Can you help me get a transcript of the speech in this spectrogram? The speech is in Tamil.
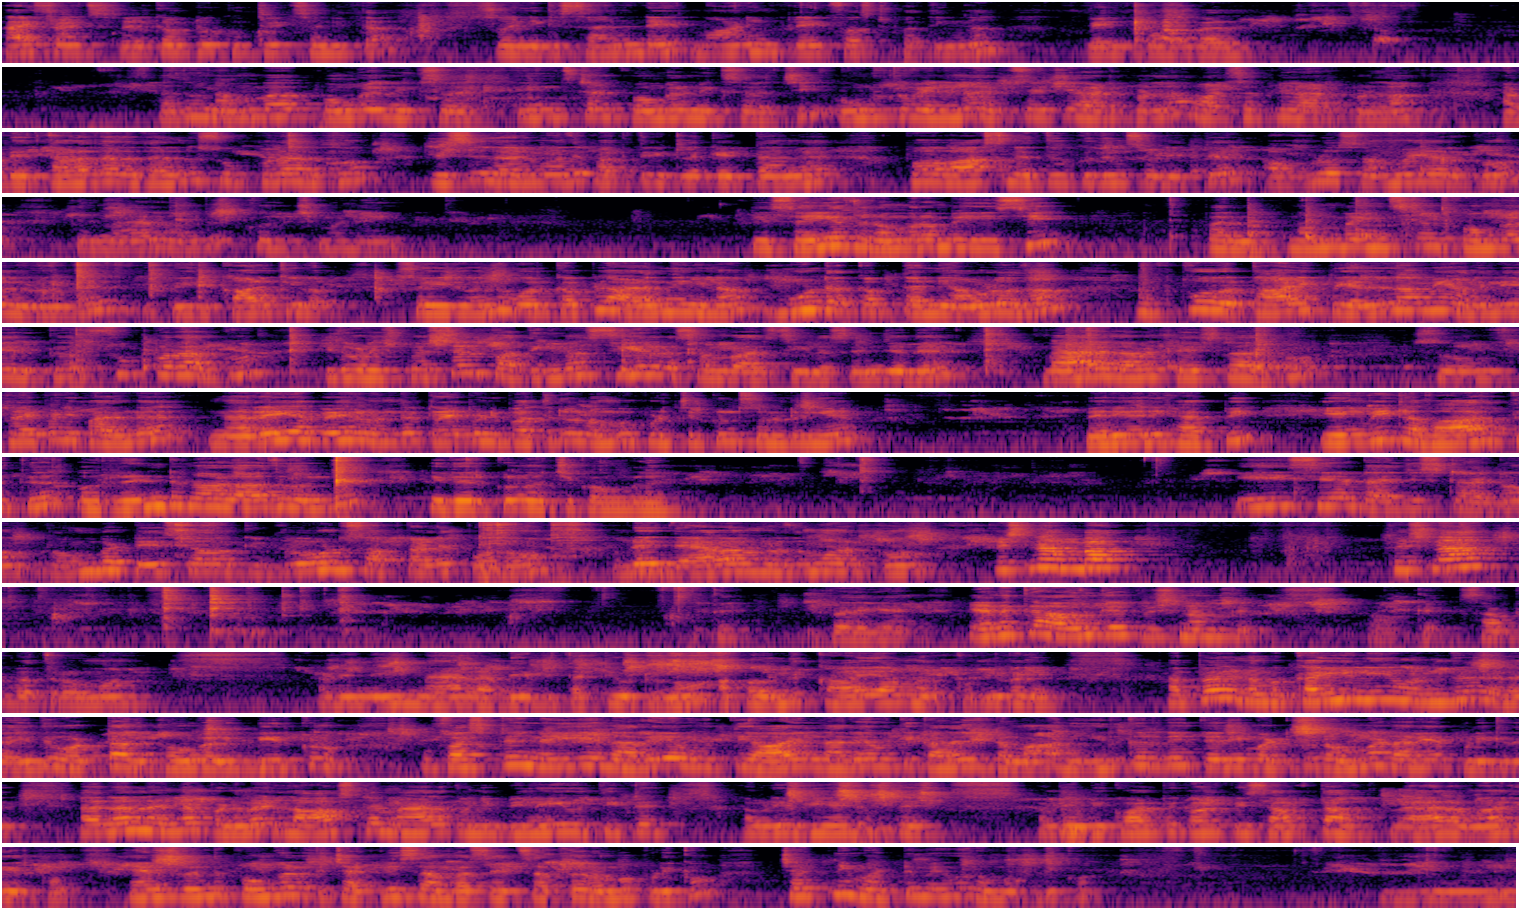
Hi friends welcome to cook with Sangeetha so இன்னைக்கு சண்டே மார்னிங் பிரேக்ஃபாஸ்ட் பார்த்தீங்கன்னா வெண்பொங்கல் அதுவும் நம்ம பொங்கல் மிக்ஸ் இன்ஸ்டன்ட் பொங்கல் மிக்ஸை வச்சு உங்களுக்கு வேணும்னா வெப்சைட்லேயும் ஆர்டர் பண்ணலாம் வாட்ஸ்அப்லேயும் ஆர்டர் பண்ணலாம். அப்படியே தள தள சூப்பராக இருக்கும். விசில் வரும்போதே பக்கத்து வீட்டில் கேட்டாங்க இப்போ வாசனை தூக்குதுன்னு சொல்லிட்டு. அவ்வளோ செம்மையாக இருக்கும். இது மேலே வந்து கொஞ்சம் மணி இது செய்யறது ரொம்ப ரொம்ப ஈஸி பாருங்க நம்ம இன்ஸ்டன்ட் பொங்கல் வந்து இப்போ இது கால் கிலோ. ஸோ இது வந்து ஒரு கப்பில் அளந்தீங்கன்னா மூன்றரை கப் தண்ணி அவ்வளோதான் உப்பு தாளிப்பு எல்லாமே அதுலேயே இருக்குது சூப்பராக இருக்கும். இதோட ஸ்பெஷல் பார்த்தீங்கன்னா சீரக சம்பா அரிசியில் செஞ்சது. வேறு லெவல் டேஸ்ட்டாக இருக்கும். ஸோ ட்ரை பண்ணி பாருங்கள் நிறைய பேர் வந்து ட்ரை பண்ணி பார்த்துட்டு ரொம்ப பிடிச்சிருக்குன்னு சொல்கிறீங்க வெரி வெரி ஹாப்பி எங்கள் வீட்டில் வாரத்துக்கு ஒரு ரெண்டு நாளாவது வந்து இது இருக்குன்னு வச்சுக்கோங்களேன். ஈஸியாக டைஜஸ்ட் ஆகிடும் ரொம்ப டேஸ்ட்டாகவும் இருக்கும் இவ்வளோண்டு சாப்பிட்டாலே போதும். அப்படியே தேவாமிரதமாக இருக்கும். கிருஷ்ணா அம்பா. கிருஷ்ணா. ஓகே இப்போ எனக்கு அவருக்கே கிருஷ்ணாவுக்கு. ஓகே சாப்பிட்டு பார்த்துருவோமா? அப்படி நெய் மேலே அப்படியே இப்படி தட்டி விட்டுணும் அப்போ வந்து காயாமல் இருக்கும். இவர் அப்போ நம்ம கையிலையும் வந்து இது ஒட்டாது. பொங்கல் இப்படி இருக்கணும். ஃபஸ்ட்டு நெய்யை நிறைய ஊற்றி ஆயில் நிறைய ஊற்றி கலரிட்டோமா? அது இருக்கிறதே தெரிய மாட்டேங்குது. ரொம்ப நிறைய பிடிக்குது அதனால நான் என்ன பண்ணுவேன்? லாஸ்ட்டாக மேலே கொஞ்சம் இப்படி நெய் ஊற்றிட்டு அப்படி இப்படி எடுத்து அப்படி இப்படி குழப்பி குழப்பி சாப்பிட்டா வேறு மாதிரி இருக்கும். எனக்கு வந்து பொங்கலுக்கு சட்னி சாம்பார் சேர்த்து சாப்பிட்டா ரொம்ப பிடிக்கும். சட்னி மட்டுமே ரொம்ப பிடிக்கும். Mm,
